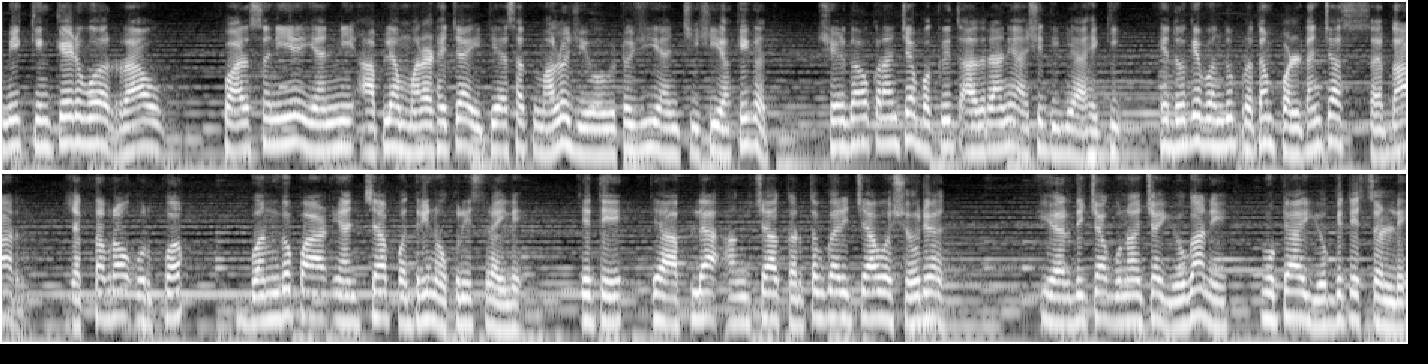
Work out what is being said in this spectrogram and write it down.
मी किंकेड व राव पारसनीय यांनी आपल्या मराठ्याच्या इतिहासात मालोजी व विटोजी यांची ही हकीकत शेळगावकरांच्या बकरीत आदराने अशी दिली आहे की हे दोघे बंधू प्रथम पलटणच्या सरदार जगतापराव उर्फ बनगपाळ यांच्या पदरी नोकरीस राहिले. तेथे ते आपल्या अंगच्या कर्तबगारीच्या व शौर्य यर्दीच्या गुणाच्या योगाने मोठ्या योग्यतेत चढले.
